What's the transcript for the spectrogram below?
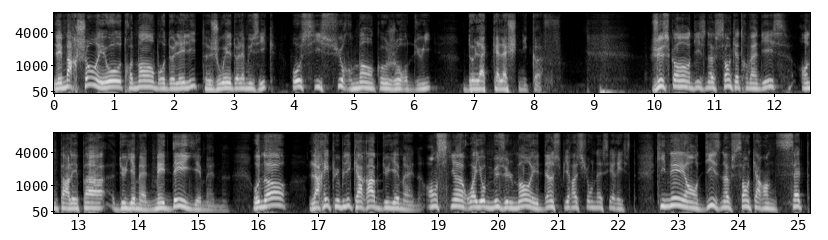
les marchands et autres membres de l'élite jouaient de la musique, aussi sûrement qu'aujourd'hui de la Kalachnikov. Jusqu'en 1990, on ne parlait pas du Yémen, mais des Yémen. Au nord, la République arabe du Yémen, ancien royaume musulman et d'inspiration nassériste, qui naît en 1947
